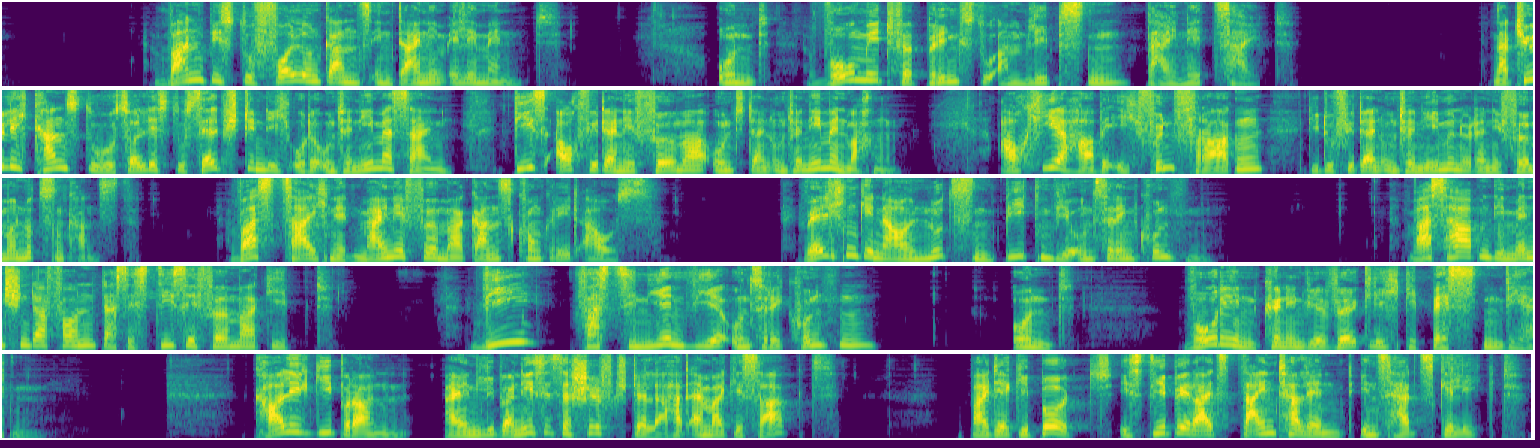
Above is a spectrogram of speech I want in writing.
Wann bist du voll und ganz in deinem Element? Und womit verbringst du am liebsten deine Zeit? Natürlich kannst du, solltest du selbstständig oder Unternehmer sein, dies auch für deine Firma und dein Unternehmen machen. Auch hier habe ich fünf Fragen, die du für dein Unternehmen oder deine Firma nutzen kannst. Was zeichnet meine Firma ganz konkret aus? Welchen genauen Nutzen bieten wir unseren Kunden? Was haben die Menschen davon, dass es diese Firma gibt? Wie faszinieren wir unsere Kunden? Und worin können wir wirklich die Besten werden? Khalil Gibran, ein libanesischer Schriftsteller, hat einmal gesagt, bei der Geburt ist dir bereits dein Talent ins Herz gelegt.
